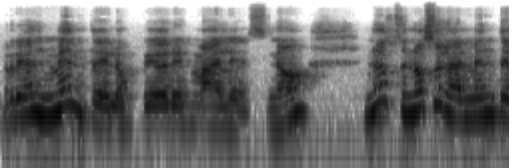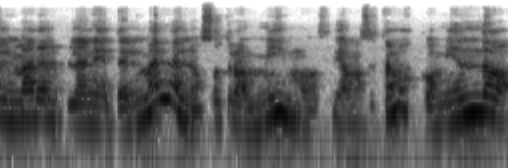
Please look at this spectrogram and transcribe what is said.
realmente de los peores males, ¿no? No, no solamente el mal al planeta, el mal a nosotros mismos, digamos, estamos comiendo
